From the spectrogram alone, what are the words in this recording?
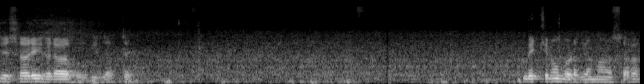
ਇਹ ਸਾਰੀ ਖਰਾਬ ਹੋ ਗਈ ਲੱਤ। ਵਿੱਚ ਨੂੰ ਵੜ ਗਿਆ ਮਾਸ ਸਾਰਾ।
